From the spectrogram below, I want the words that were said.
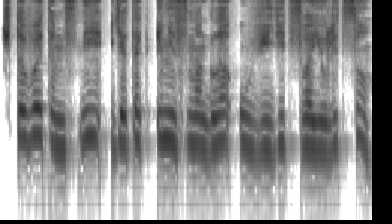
что в этом сне я так и не смогла увидеть свое лицо.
